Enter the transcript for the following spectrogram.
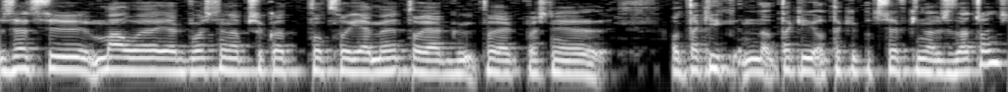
rzeczy małe, jak właśnie na przykład to, co jemy, to jak, to jak właśnie od, takich, no, takiej, od takiej podszewki należy zacząć.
